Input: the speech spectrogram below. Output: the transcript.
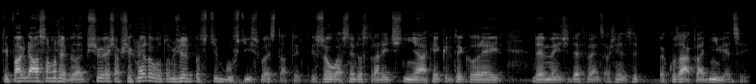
ty pak dál samozřejmě vylepšuješ a všechno je to o tom, že prostě boostíš svoje staty. Ty jsou vlastně dost tradiční, nějaké critical rate, damage, defense, až něco jako základní věci.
